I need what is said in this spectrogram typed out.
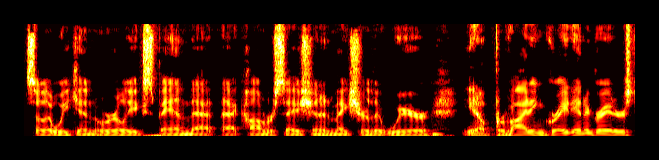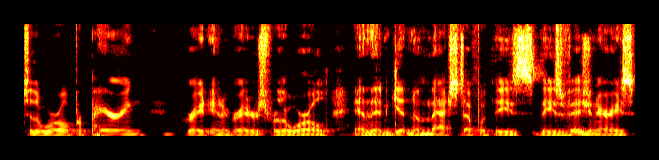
so that we can really expand that that conversation and make sure that we're you know providing great integrators to the world preparing great integrators for the world and then getting them matched up with these these visionaries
